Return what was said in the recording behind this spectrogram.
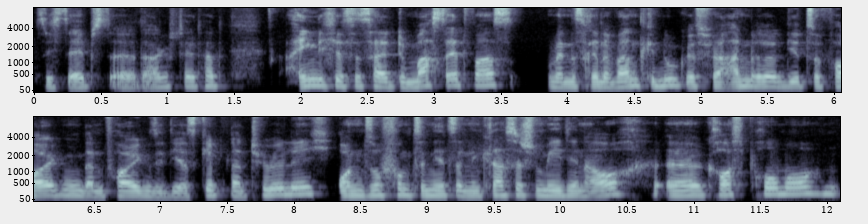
sich selbst äh, dargestellt hat. Eigentlich ist es halt, du machst etwas wenn es relevant genug ist für andere, dir zu folgen, dann folgen sie dir. Es gibt natürlich, und so funktioniert es in den klassischen Medien auch, äh, Cross-Promo.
